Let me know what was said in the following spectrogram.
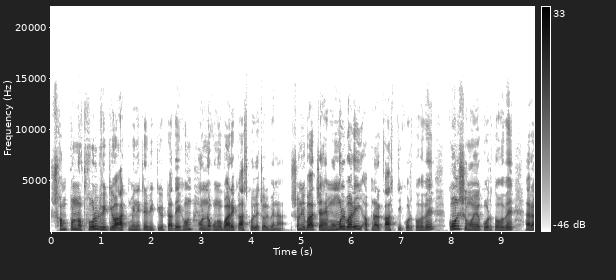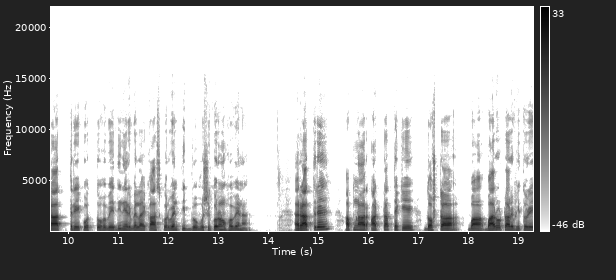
সম্পূর্ণ ফুল ভিডিও আট মিনিটের ভিডিওটা দেখুন। অন্য কোনো বারে কাজ করলে চলবে না। শনিবার চাহে মঙ্গলবারেই আপনার কাজটি করতে হবে, কোন সময়ে করতে হবে, রাত্রে করতে হবে, দিনের বেলায় কাজ করবেন, তীব্র বশীকরণ হবে না। রাত্রে আপনার আটটার থেকে দশটা বা বারোটার ভিতরে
